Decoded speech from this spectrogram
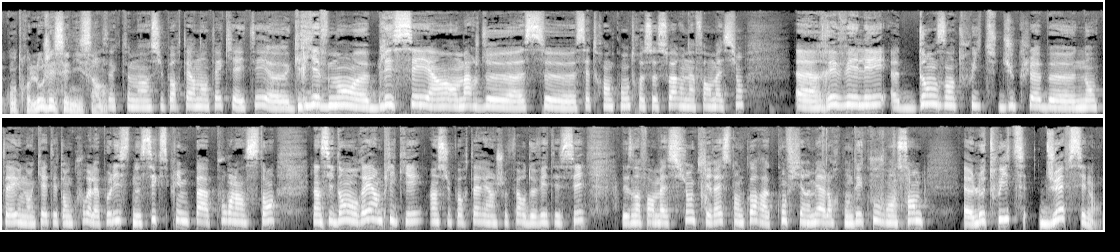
contre l'OGC Nice. Hein. Exactement, un supporter nantais qui a été euh, grièvement blessé hein, en marge de cette rencontre ce soir. Une information révélée dans un tweet du club nantais. Une enquête est en cours et la police ne s'exprime pas pour l'instant. L'incident aurait impliqué un supporter et un chauffeur de VTC. Des informations qui restent encore à confirmer alors qu'on découvre ensemble euh, le tweet du FC Nantes.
